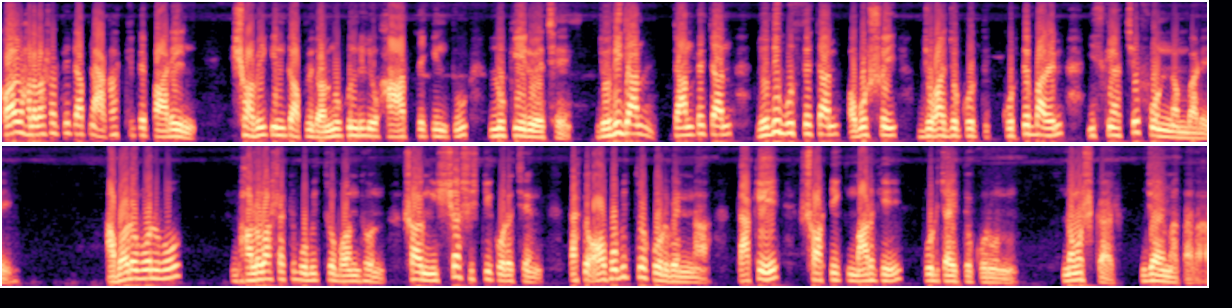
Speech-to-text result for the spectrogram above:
কবে ভালোবাসা থেকে আপনি আঘাত খেতে পারেন? সবই কিন্তু আপনার জন্মকুণ্ডলী ও হাতে কিন্তু লুকিয়ে রয়েছে। যদি জান- জানতে চান, যদি বুঝতে চান, অবশ্যই যোগাযোগ করতে করতে পারেন। স্ক্রিন আছে ফোন নাম্বারে। আবারও বলব, ভালোবাসা একটা পবিত্র বন্ধন। স্বয়ং ঈশ্বর সৃষ্টি করেছেন। তাকে অপবিত্র করবেন না। তাকে সঠিক মার্গে পরিচালিত করুন। নমস্কার জয় মাতারা।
